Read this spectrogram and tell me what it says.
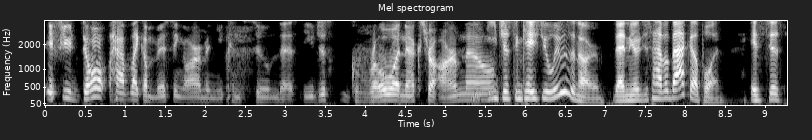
If you don't have like a missing arm and you consume this, do you just grow an extra arm now? Just in case you lose an arm, then you'll just have a backup one. It's just,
